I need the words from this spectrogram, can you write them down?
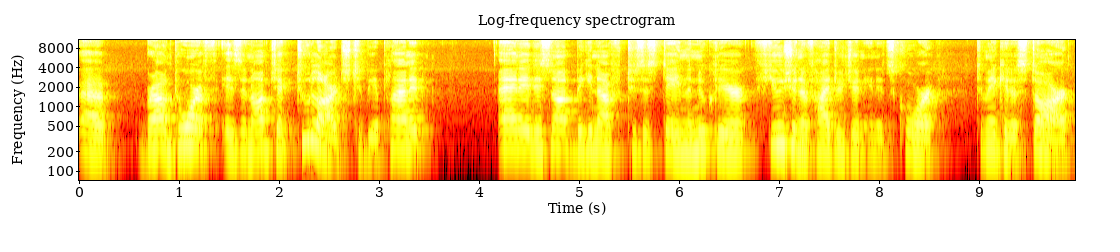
uh, brown dwarf is an object too large to be a planet and it is not big enough to sustain the nuclear fusion of hydrogen in its core to make it a star.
